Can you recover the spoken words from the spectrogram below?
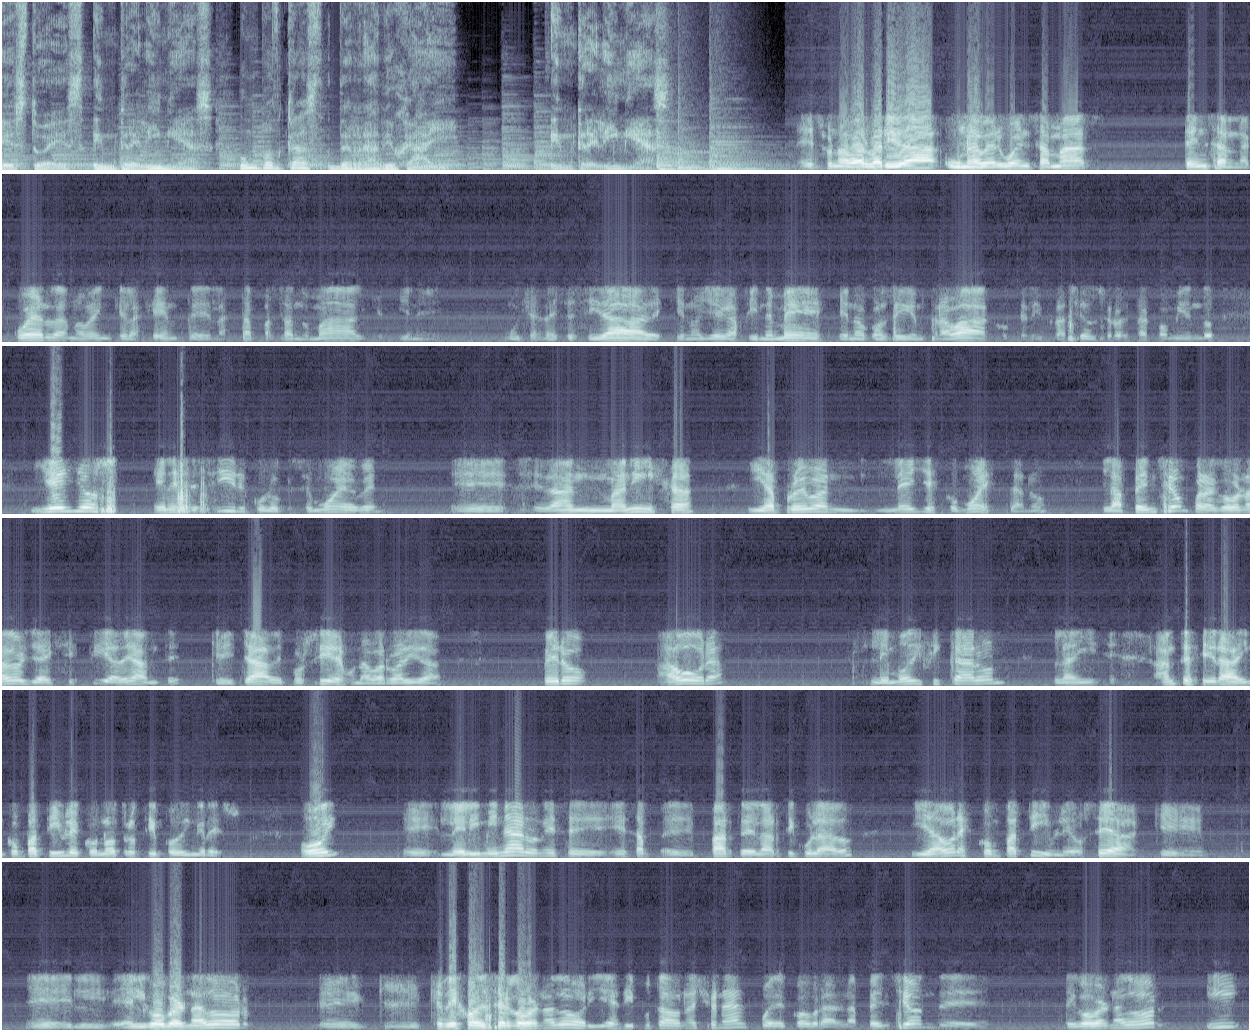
Esto es Entre líneas, un podcast de Radio High. Entre líneas. Es una barbaridad, una vergüenza más. Tensan la cuerda, no ven que la gente la está pasando mal, que tiene muchas necesidades, que no llega a fin de mes, que no consiguen trabajo, que la inflación se los está comiendo. Y ellos, en ese círculo que se mueve, eh, se dan manija y aprueban leyes como esta, ¿no? La pensión para el gobernador ya existía de antes, que ya de por sí es una barbaridad, pero ahora le modificaron, la, antes era incompatible con otro tipo de ingresos. Hoy eh, le eliminaron ese, esa eh, parte del articulado y ahora es compatible, o sea que el, el gobernador eh, que, dejó de ser gobernador y es diputado nacional puede cobrar la pensión de, de gobernador y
